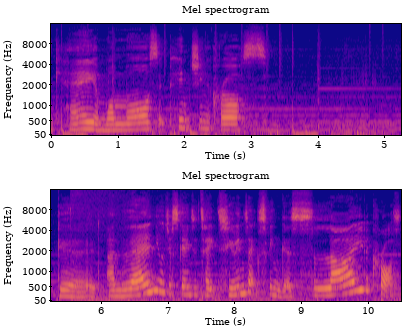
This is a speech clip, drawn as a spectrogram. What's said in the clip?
Okay, and one more, so pinching across. Good. And then you're just going to take two index fingers, slide across,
